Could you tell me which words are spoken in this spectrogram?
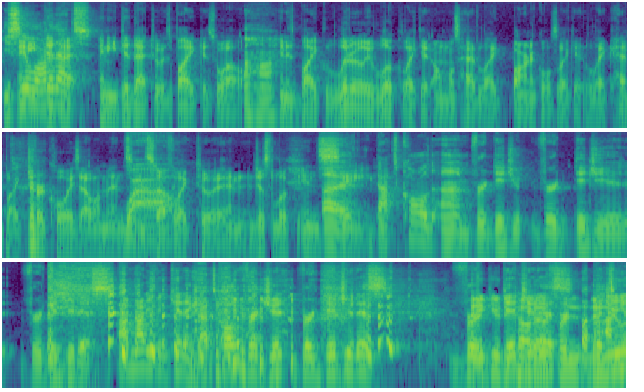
You see and a he lot did of that, that's- and he did that to his bike as well. Uh-huh. And his bike literally looked like it almost had like barnacles, like it like had like turquoise elements and stuff like to it, and it just looked Uh, insane. that's called um, verdig- verdigid verdigitus. I'm not even kidding. That's called vergi- verdigitus Thank you, Dakota, for the new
